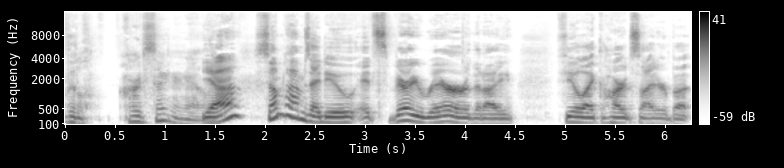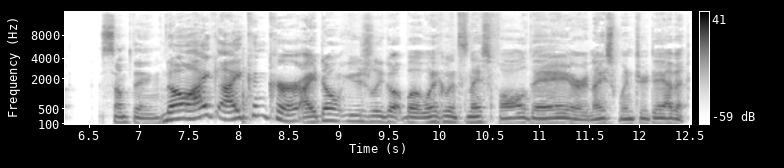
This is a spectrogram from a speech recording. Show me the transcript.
a little hard cider now. Yeah, sometimes I do. It's very rare that I feel like a hard cider, but something. No, I I concur. I don't usually go, but when it's a nice fall day or a nice winter day, I bet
